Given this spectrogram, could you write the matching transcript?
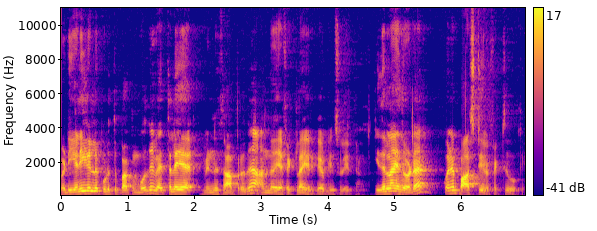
பட் எலிகளில் கொடுத்து பார்க்கும்போது வெத்தலையை மென்று சாப்பிட்றது அந்த எஃபெக்ட்லாம் இருக்குது அப்படின்னு சொல்லியிருக்காங்க. இதெல்லாம் இதோட கொஞ்சம் பாசிட்டிவ் எஃபெக்ட்ஸ் ஓகே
